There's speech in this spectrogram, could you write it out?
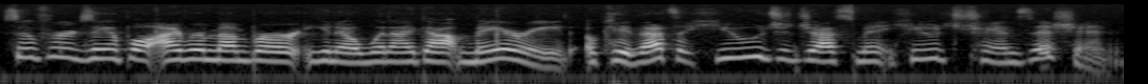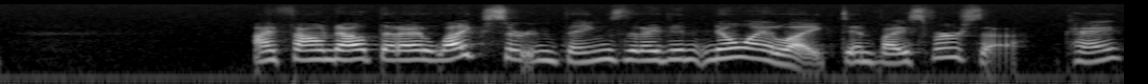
So, for example, I remember you know when I got married. Okay, that's a huge adjustment, huge transition. I found out that I like certain things that I didn't know I liked, and vice versa. Okay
